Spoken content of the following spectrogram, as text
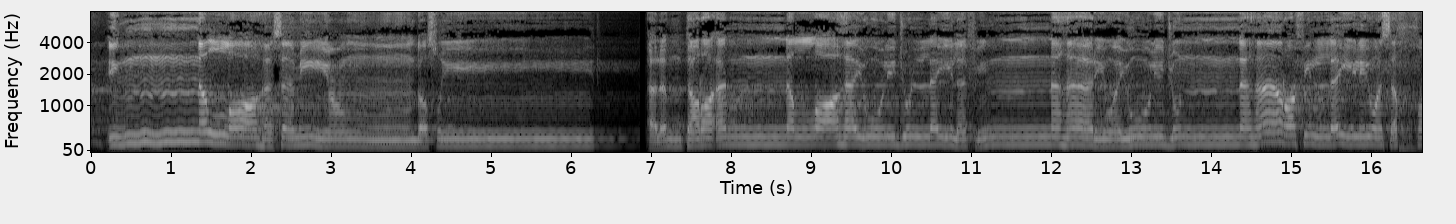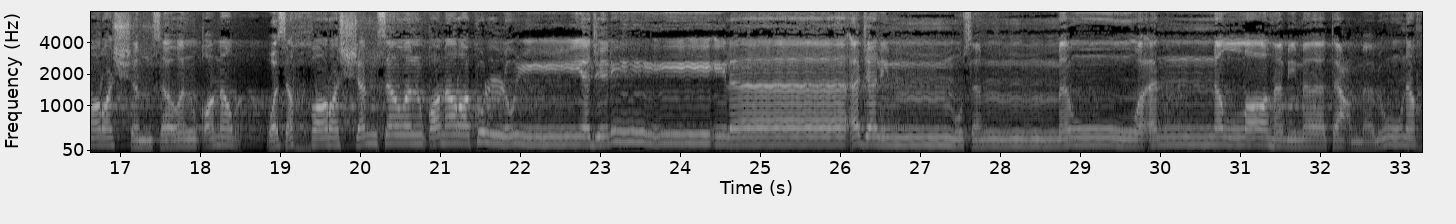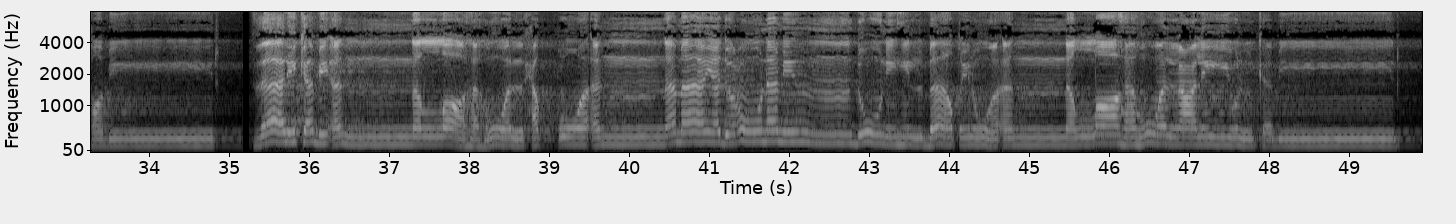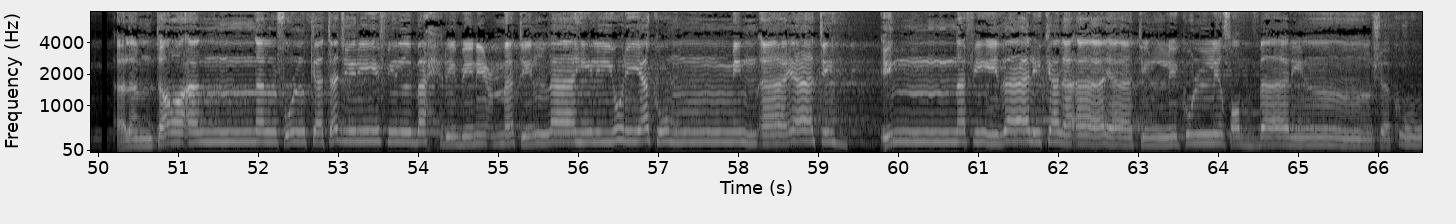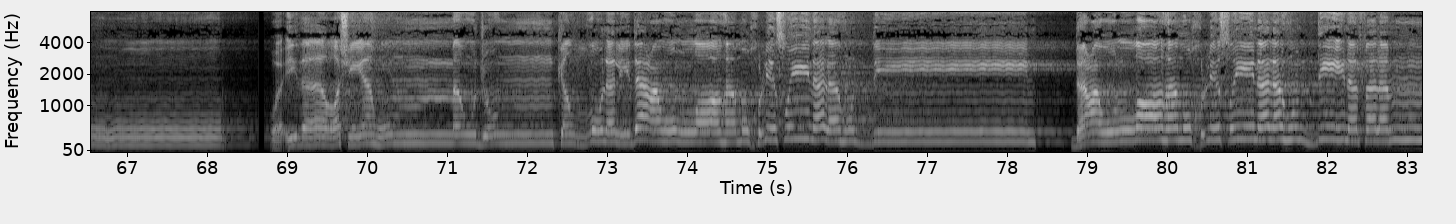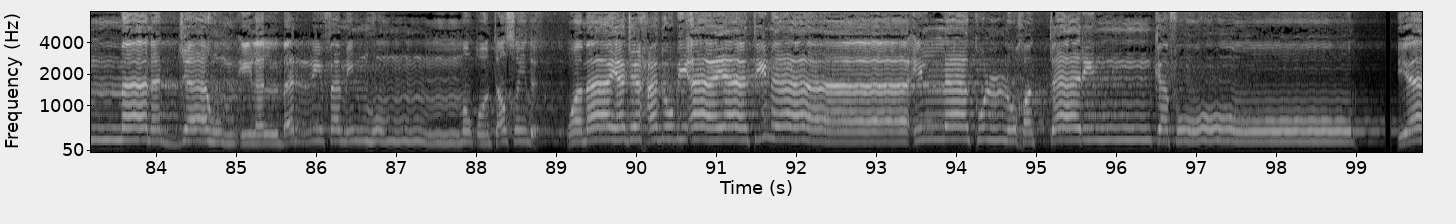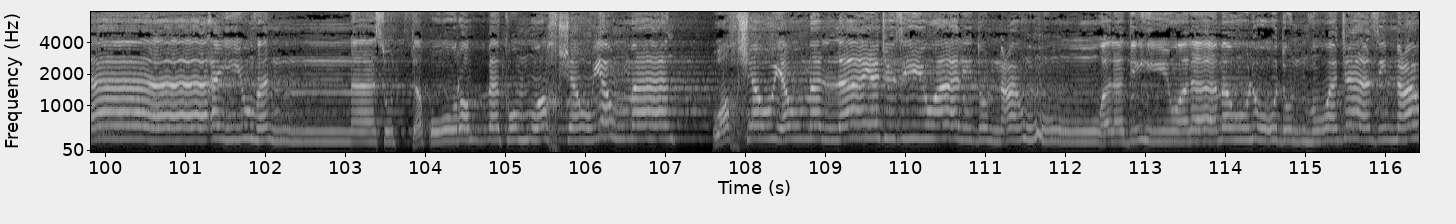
إن الله سميع بصير. ألم تر أن الله يولج الليل في النهار ويولج النهار في الليل وسخر الشمس والقمر وسخر الشمس والقمر كل يجري إلى أجل مسمى وان الله بما تعملون خبير. ذلك بان الله هو الحق وان ما يدعون من دونه الباطل وان الله هو العلي الكبير. الم تر ان الفلك تجري في البحر بنعمه الله ليريكم من اياته إن في ذلك لآيات لكل صبار شكور. وإذا غشيهم موج كالظلل دعوا الله مخلصين له الدين. دعوا الله مخلصين له الدين فلما نجاهم إلى البر فمنهم مقتصد. وما يجحد باياتنا الا كل ختار كفور يا ايها الناس اتقوا ربكم واخشوا يوما واخشوا يوما لا يجزي والد عن ولده ولا مولود هو جاز عن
